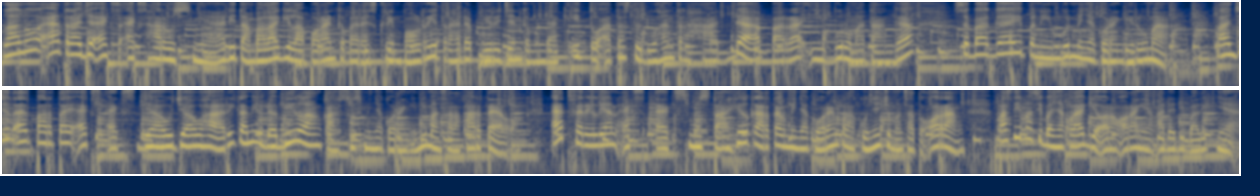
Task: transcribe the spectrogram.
Lalu at Raja XX harusnya ditambah lagi laporan ke Baris Krim Polri terhadap Dirjen Kemendak itu atas tuduhan terhadap para ibu rumah tangga sebagai penimbun minyak goreng di rumah. Lanjut at Partai XX, jauh-jauh hari kami udah bilang kasus minyak goreng ini masalah kartel. At Verilian XX, mustahil kartel minyak goreng pelakunya cuma satu orang. Pasti masih banyak lagi orang-orang yang ada di baliknya.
